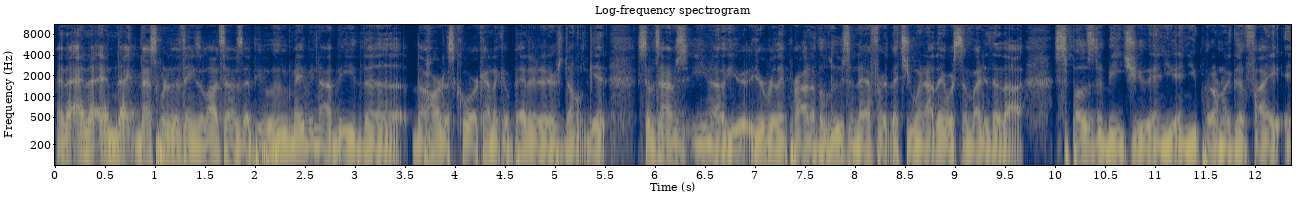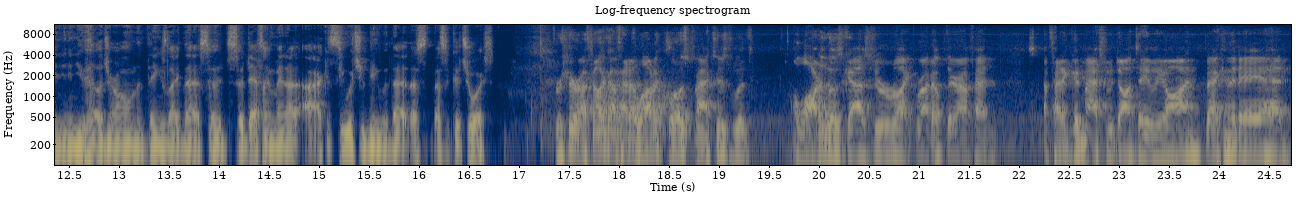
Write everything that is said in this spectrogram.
and and and that, that's one of the things. A lot of times that people who maybe not be the the hardest core kind of competitors don't get. Sometimes you know you're you're really proud of a losing effort that you went out there with somebody that uh, supposed to beat you and you and you put on a good fight and, and you held your own and things like that. So so definitely, man, I, I can see what you mean with that. That's that's a good choice. For sure, I feel like I've had a lot of close matches with a lot of those guys who are like right up there. I've had I've had a good match with Dante Leon back in the day. I had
